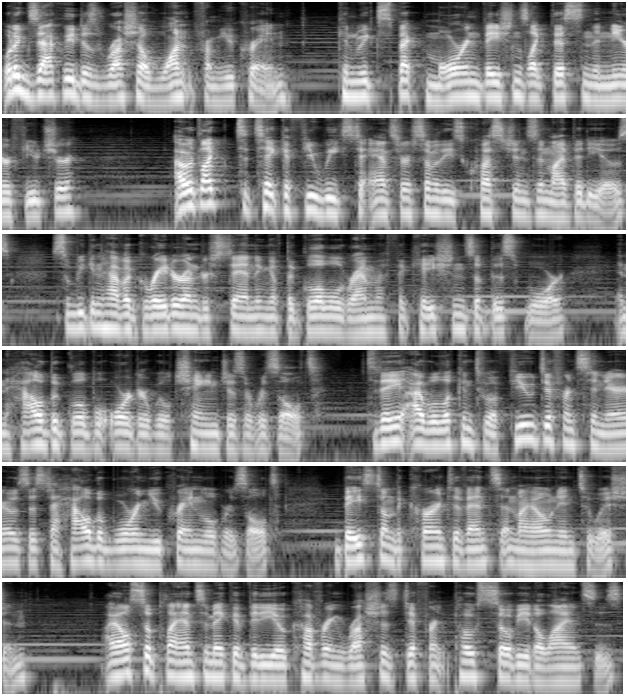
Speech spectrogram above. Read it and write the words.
What exactly does Russia want from Ukraine? Can we expect more invasions like this in the near future? I would like to take a few weeks to answer some of these questions in my videos, so we can have a greater understanding of the global ramifications of this war and how the global order will change as a result. Today I will look into a few different scenarios as to how the war in Ukraine will result, based on the current events and my own intuition. I also plan to make a video covering Russia's different post-Soviet alliances,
